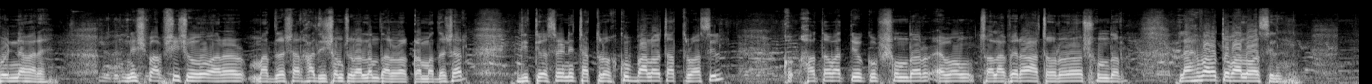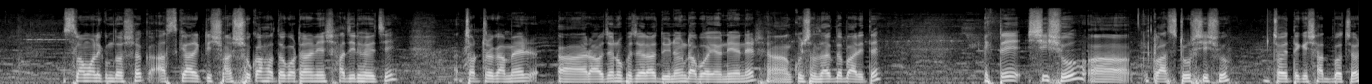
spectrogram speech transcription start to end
হইন না পারে। নিষ্পাপ শিশু আর মাদ্রাসার হাজি শামসুল আলম দারুল মাদ্রাসার দ্বিতীয় শ্রেণির ছাত্র, খুব ভালো ছাত্র আছিল। হতবাতিও খুব সুন্দর এবং চলাফেরা, আচরণও সুন্দর। লেখাপড়া তো ভালো আছিল। আসসালামু আলাইকুম দর্শক আজকে আরেকটি শোকাহত ঘটনা নিয়ে হাজির হয়েছি। চট্টগ্রামের রাউজান উপজেলার দুই নং ডাবা ইউনিয়নের আহ, কুশল দাগদের বাড়িতে। একটি শিশু ক্লাস টুর শিশু ছয় থেকে সাত বছর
